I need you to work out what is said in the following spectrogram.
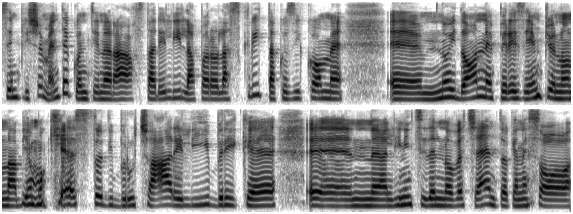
semplicemente continuerà a stare lì la parola scritta, così come eh, noi donne, per esempio, non abbiamo chiesto di bruciare libri che eh, all'inizio del Novecento, che ne so,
